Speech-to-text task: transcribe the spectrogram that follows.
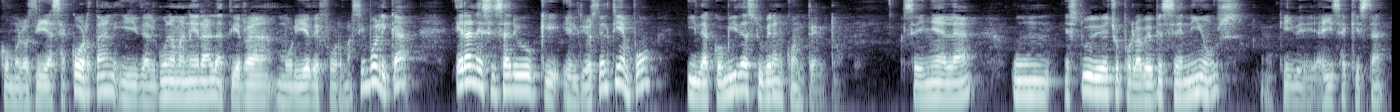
Como los días se acortan y de alguna manera la Tierra moría de forma simbólica, era necesario que el dios del tiempo y la comida estuvieran contentos. Señala un estudio hecho por la BBC News, aquí de ahí saqué esta,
